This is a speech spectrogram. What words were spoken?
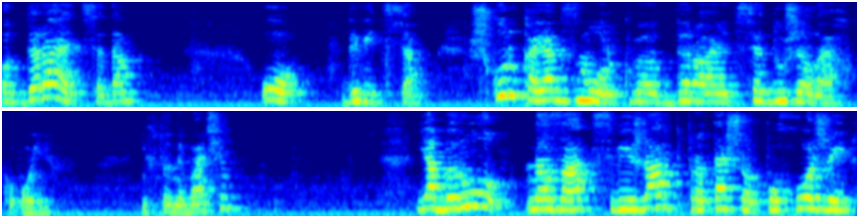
віддирається, да? О, дивіться. Шкурка як з моркви віддирається дуже легко. Ой, ніхто не бачив. Я беру назад свій жарт про те, що похожий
